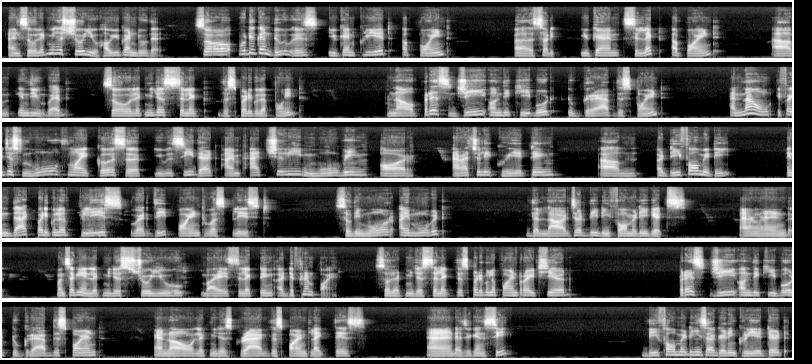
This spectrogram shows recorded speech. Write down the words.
And so let me just show you how you can do that. So what you can do is you can create a point, uh, sorry, you can select a point um, in the web. So let me just select this particular point. Now press G on the keyboard to grab this point. and now if I just move my cursor, you will see that I'm actually moving or I'm actually creating um, a deformity in that particular place where the point was placed. So the more I move it, the larger the deformity gets. And once again, let me just show you by selecting a different point. So let me just select this particular point right here press G on the keyboard to grab this point. And now let me just drag this point like this. And as you can see, deformities are getting created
